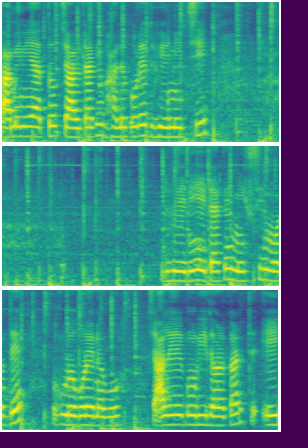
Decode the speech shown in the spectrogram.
কামিনি আতপ চালটাকে ভালো করে ধুয়ে নিচ্ছি। ধুয়ে নিয়ে এটাকে মিক্সির মধ্যে গুঁড়ো করে নেব। চালের গুঁড়ি দরকার। এই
